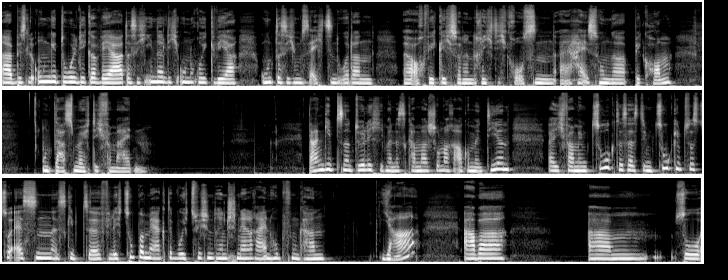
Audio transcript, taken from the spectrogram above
ein bisschen ungeduldiger wäre, dass ich innerlich unruhig wäre und dass ich um 16 Uhr dann äh, auch wirklich so einen richtig großen äh, Heißhunger bekomme. Und das möchte ich vermeiden. Dann gibt es natürlich, ich meine, das kann man schon auch argumentieren, äh, ich fahre mit dem Zug, das heißt, im Zug gibt es was zu essen, es gibt äh, vielleicht Supermärkte, wo ich zwischendrin schnell reinhupfen kann. Ja, aber ähm, so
